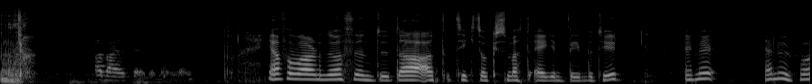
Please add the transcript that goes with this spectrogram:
Jeg bare sier det med en gang. Ja, for hva er det du har funnet ut av at TikTok-smøtt egentlig betyr? Eller jeg lurer på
